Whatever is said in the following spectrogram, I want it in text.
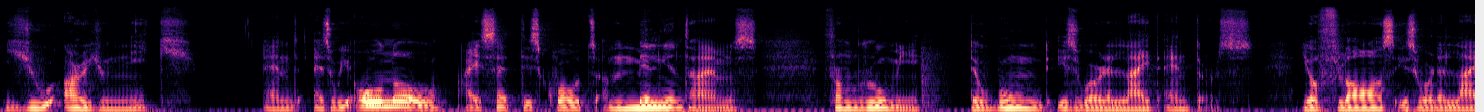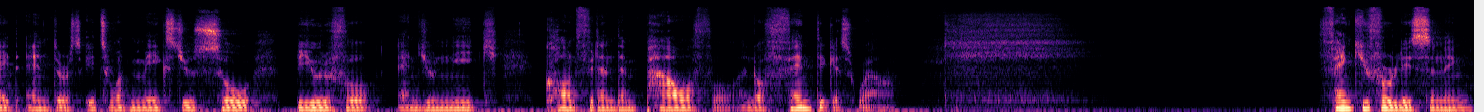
you are unique. And as we all know, I said this quote a million times from Rumi the wound is where the light enters. Your flaws is where the light enters. It's what makes you so beautiful and unique, confident and powerful and authentic as well. Thank you for listening.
